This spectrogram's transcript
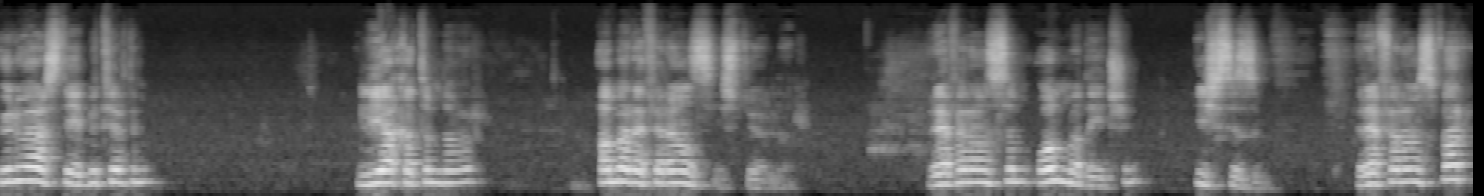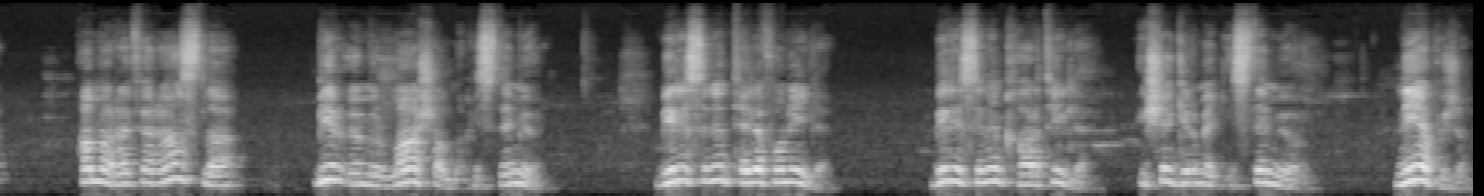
üniversiteyi bitirdim, liyakatım da var ama referans istiyorlar. Referansım olmadığı için işsizim. Referans var ama referansla bir ömür maaş almak istemiyorum. Birisinin telefonu ile, birisinin kartı ile işe girmek istemiyorum. Ne yapacağım?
